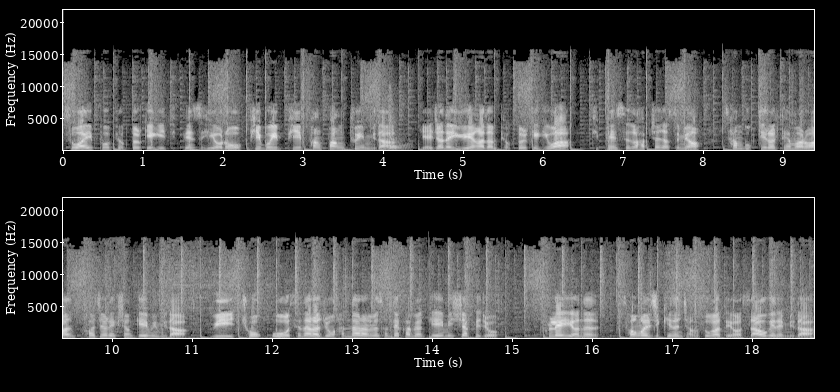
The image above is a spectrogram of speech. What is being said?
스와이프 벽돌 깨기 디펜스 히어로 PVP 팡팡2입니다. 예전에 유행하던 벽돌 깨기와 디펜스가 합쳐졌으며 삼국지를 테마로 한 퍼즐 액션 게임입니다. 위, 촉, 오 세 나라 중 한 나라를 선택하면 게임이 시작되죠. 플레이어는 성을 지키는 장소가 되어 싸우게 됩니다.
